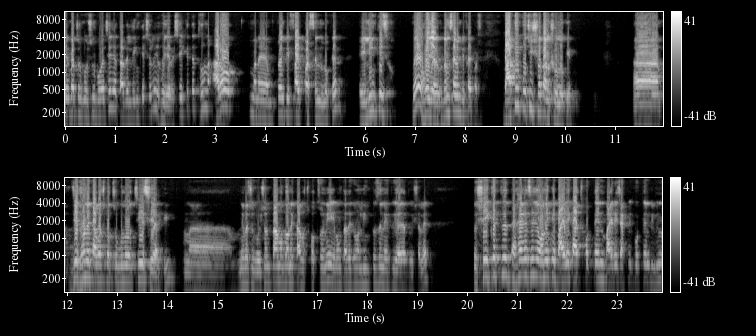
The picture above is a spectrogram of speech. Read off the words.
নির্বাচন কমিশন বলেছে যে তাদের লিঙ্কেজ হলেই হয়ে যাবে। সেই ক্ষেত্রে ধরুন আরও মানে টোয়েন্টি ফাইভ পার্সেন্ট লোকের এই লিঙ্কেজ হয়ে যাবে সেভেন্টি ফাইভ পার্সেন্ট বাকি পঁচিশ শতাংশ লোকের যে ধরনের কাগজপত্রগুলো চেয়েছে আর কি নির্বাচন কমিশন, তার মধ্যে অনেক কাগজপত্র নেই এবং তাদের কোনো লিঙ্কেজ নেই দুই হাজার দুই সালের। তো সেই ক্ষেত্রে দেখা গেছে যে অনেকে বাইরে কাজ করতেন, বাইরে চাকরি করতেন, বিভিন্ন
